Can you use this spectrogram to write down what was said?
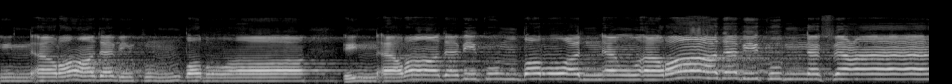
إن أراد بكم ضرا. إن أراد بكم ضرا أو أراد بكم نفعا.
